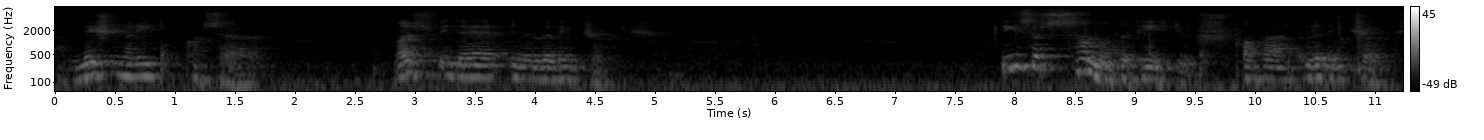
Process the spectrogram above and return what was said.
A missionary concern must be there in the living church. These are some of the features of a living church.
